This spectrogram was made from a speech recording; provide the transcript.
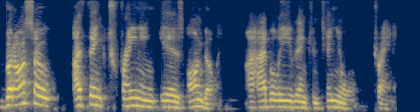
But also, I think training is ongoing I believe in continual training.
